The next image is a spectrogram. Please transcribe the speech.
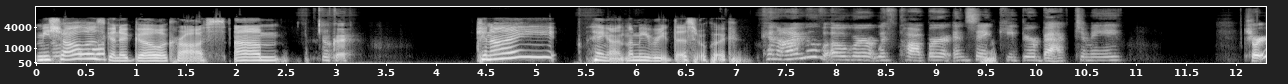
Michelle is gonna go across. Um, Okay. can I hang on? Let me read this real quick. Can I move over with Copper and say, keep your back to me? Sure.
